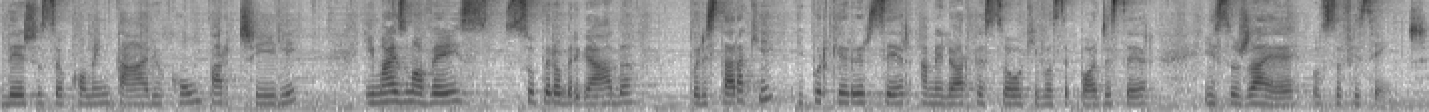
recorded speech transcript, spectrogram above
deixe o seu comentário, compartilhe. E mais uma vez, super obrigada por estar aqui e por querer ser a melhor pessoa que você pode ser. Isso já é o suficiente.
